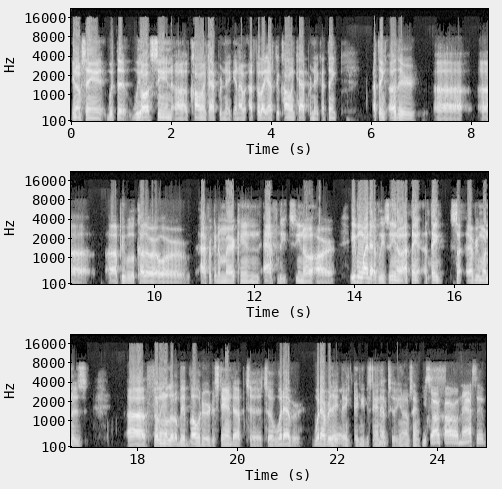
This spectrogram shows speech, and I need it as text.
you know what I'm saying? With the we all seen uh Colin Kaepernick and I, I feel like after Colin Kaepernick, I think I think other uh uh uh people of color or African American athletes, you know, are even white athletes, you know, I think I think everyone is uh feeling a little bit bolder to stand up to to whatever whatever they Yeah. think they need to stand up to, you know what I'm saying? You saw Carl Nassib?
